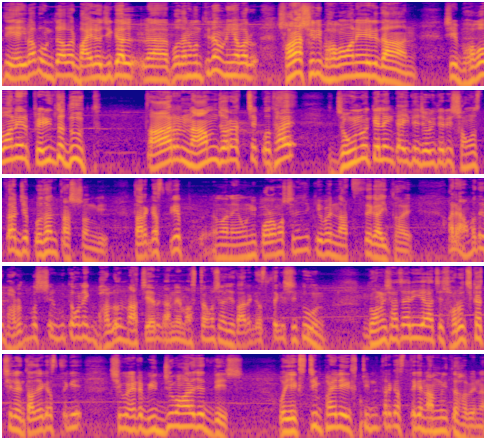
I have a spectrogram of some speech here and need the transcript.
তো এআই বাবা, উনি তো আবার বায়োলজিক্যাল প্রধানমন্ত্রী না, উনি আবার সরাসরি ভগবানের দান। সেই ভগবানের প্রেরিত দূত, তার নাম জড়াচ্ছে কোথায়? যৌন কেলেঙ্কারিতে জড়িত একটি সংস্থার যে প্রধান, তার সঙ্গে। তার কাছ থেকে মানে উনি পরামর্শ নিয়েছে কীভাবে নাচতে গাইতে হয়। আরে আমাদের ভারতবর্ষের বুকে অনেক ভালো নাচের গানের মাস্টারমশাই আছে তাদের কাছ থেকে শিখুন। গণেশ আচার্য আছে সরোজ ছিলেন তাদের কাছ থেকে শিখুন। এটা বিরজু মহারাজের দেশ। ওই এক্সট্রিম ফাইলে এক্সট্রিম তার কাছ থেকে নাম নিতে হবে না।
